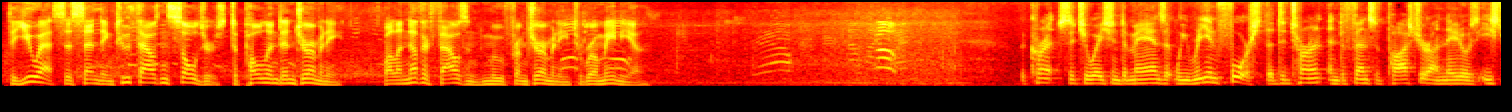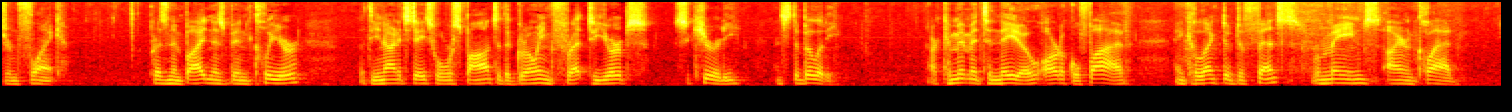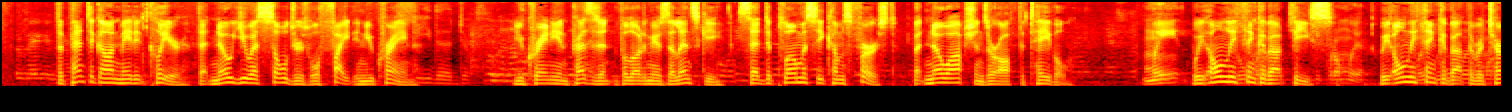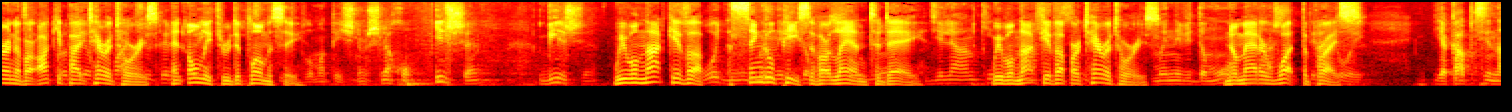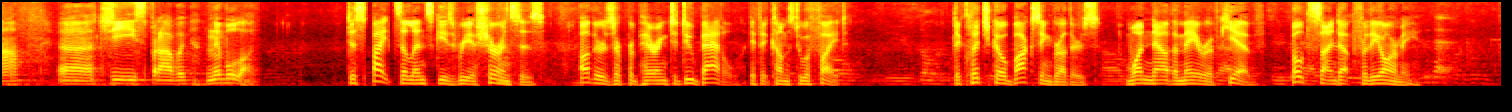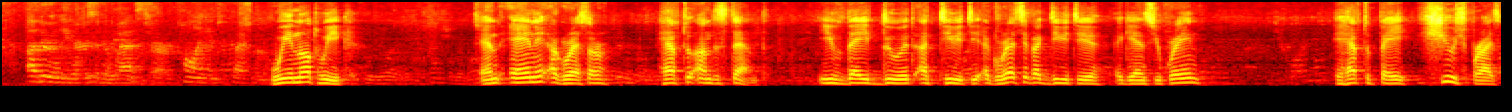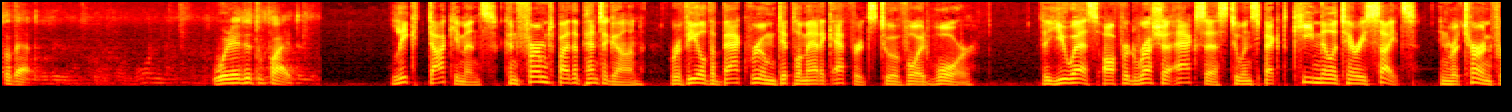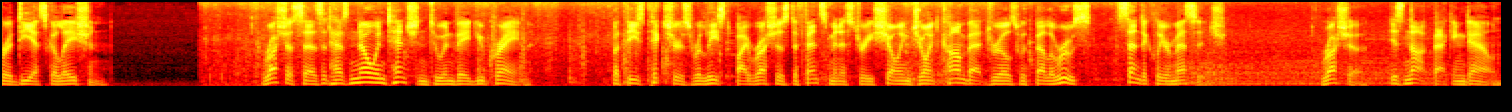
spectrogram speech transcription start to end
The U.S. is sending 2,000 soldiers to Poland and Germany, while another 1,000 move from Germany to Romania. The current situation demands that we reinforce the deterrent and defensive posture on NATO's eastern flank. President Biden has been clear that the United States will respond to the growing threat to Europe's security and stability. Our commitment to NATO, Article 5, and collective defense remains ironclad. The Pentagon made it clear that no U.S. soldiers will fight in Ukraine. Ukrainian President Volodymyr Zelensky said diplomacy comes first, but no options are off the table. We only think about peace. We only think about the return of our occupied territories, and only through diplomacy. We will not give up a single piece of our land today. We will not give up our territories, no matter what the price. Despite Zelensky's reassurances, others are preparing to do battle if it comes to a fight. The Klitschko boxing brothers, one now the mayor of Kiev, both signed up for the army. Other leaders in the West are calling into question. We're not weak, and any aggressor have to understand if they do it activity, aggressive activity against Ukraine, he have to pay huge price for that. We're ready to fight. Leaked documents, confirmed by the Pentagon, reveal the backroom diplomatic efforts to avoid war. The U.S. offered Russia access to inspect key military sites in return for a de escalation. Russia says it has no intention to invade Ukraine. But these pictures released by Russia's defense ministry showing joint combat drills with Belarus send a clear message. Russia is not backing down.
